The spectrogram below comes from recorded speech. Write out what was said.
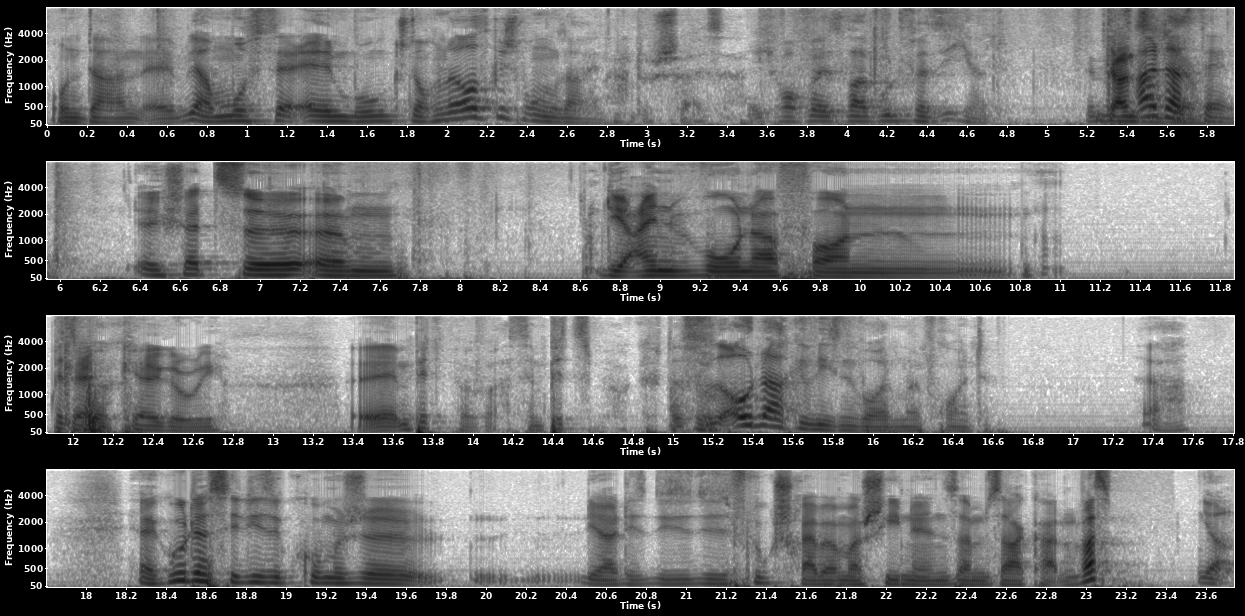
und dann, äh, ja, muss der Ellenbogenknochen rausgesprungen sein. Ach du Scheiße. Ich hoffe, es war gut versichert. Wie Ganz zahlt das denn? Ich schätze, ähm, die Einwohner von Cal Calgary. Äh, in Pittsburgh war es, in Pittsburgh. Das so. ist auch nachgewiesen worden, mein Freund. Ja. Ja, gut, dass sie diese komische, ja, diese, diese, diese Flugschreibermaschine in seinem Sarg hatten. Was? Ja,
